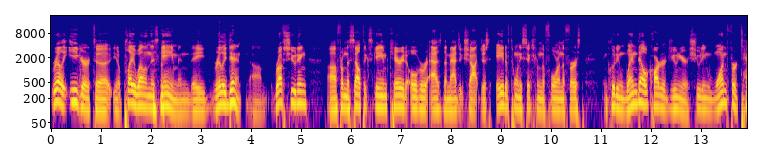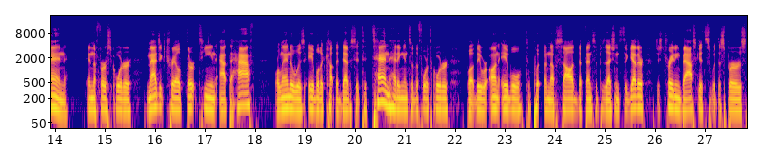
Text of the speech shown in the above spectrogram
really eager to you know play well in this game, and they really didn't. Um, rough shooting uh, from the Celtics game carried over as the Magic shot just eight of 26 from the floor in the first, including Wendell Carter Jr. shooting one for 10 in the first quarter. Magic trailed 13 at the half. Orlando was able to cut the deficit to 10 heading into the fourth quarter, but they were unable to put enough solid defensive possessions together, just trading baskets with the Spurs.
